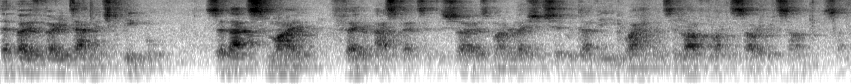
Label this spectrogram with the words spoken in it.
they're both very damaged people. So that's my favourite aspect of the show is my relationship with David, who I happen to love like a surrogate son. So.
